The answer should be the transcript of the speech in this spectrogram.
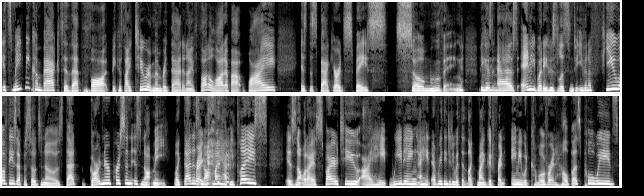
it's made me come back to that thought because I too remembered that. And I've thought a lot about why is this backyard space so moving because Mhm. as anybody who's listened to even a few of these episodes knows, that gardener person is not me. Like that is Right. not my happy place. Is not what I aspire to. I hate weeding. I hate everything to do with it. Like my good friend Amy would come over and help us pull weeds.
